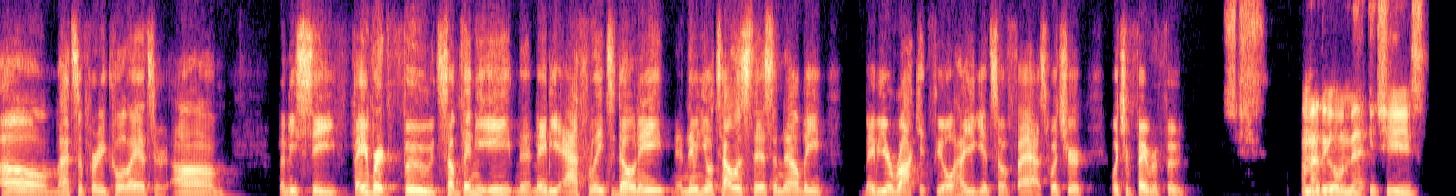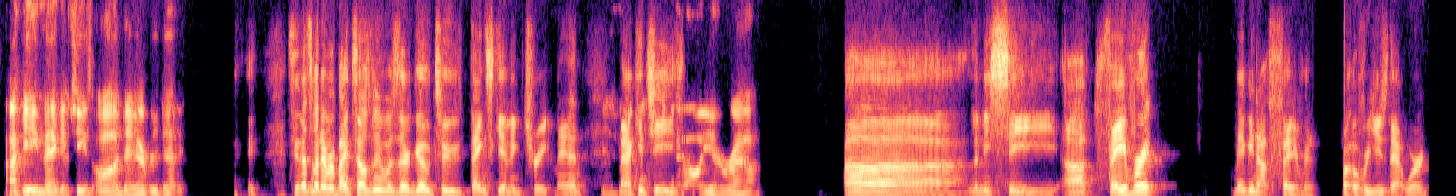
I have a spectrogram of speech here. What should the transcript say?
Oh, that's a pretty cool answer. Um, let me see. Favorite food, something you eat that maybe athletes don't eat, and then you'll tell us this, and that'll be maybe your rocket fuel. How you get so fast? What's your What's your favorite food? I'm gonna have to go with mac and cheese. I can eat mac and cheese all day, every day. See, that's what everybody tells me was their go-to Thanksgiving treat, man. Yeah, mac and cheese all year round. Uh, let me see. Uh, favorite, maybe not favorite. I overuse that word.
